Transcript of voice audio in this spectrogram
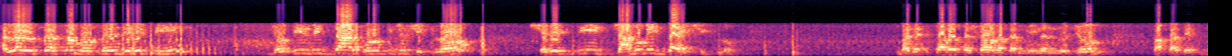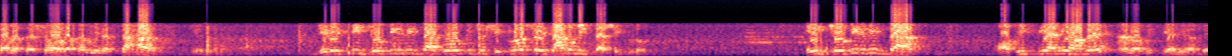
আল্লাহ ইসলাম বলছেন, যে ব্যক্তি জ্যোতির্বিদ্যার কোনো কিছু শিখলো সে ব্যক্তি জাদুবিদ্যায় শিখলো। মানে ইত্তাবাতা শু'বাতাম মিনান নুজুম, ফাকাদ ইত্তাবাতা শু'বাতাম মিনাস সাহার। যে ব্যক্তি জ্যোতির্বিদ্যার কোনো কিছু শিখলো, সে জাদুবিদ্যা শিখলো। এই জ্যোতির্বিদ্যা অফিসিয়ালি হবে আর অফিসিয়ালি হবে।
